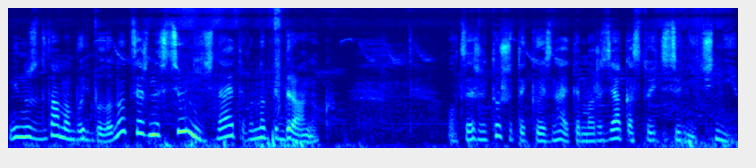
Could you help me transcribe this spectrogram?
Мінус два, мабуть, було. Ну, це ж не всю ніч, знаєте, воно під ранок. Оце ж не то, що такий, знаєте, морозяка стоїть всю ніч. Ні.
